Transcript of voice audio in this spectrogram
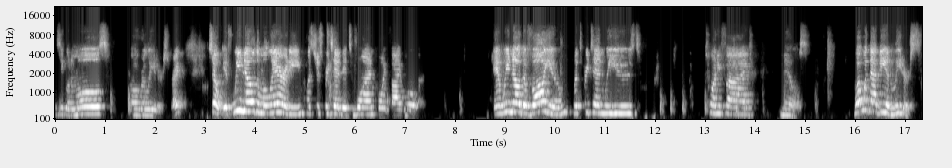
is equal to moles over liters, right? So if we know the molarity, let's just pretend it's 1.5 molar. And we know the volume, let's pretend we used 25 mils. What would that be in liters?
